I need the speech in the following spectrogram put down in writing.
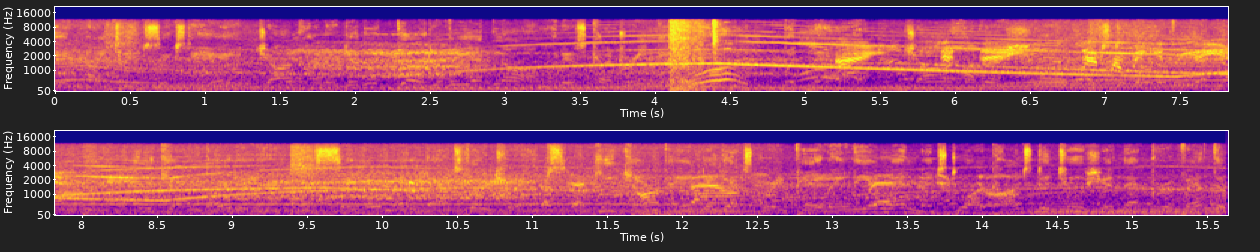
In 1968, John Hunter didn't go to Vietnam when his country needed him. But now, John Hunter sure wants to go to Vietnam and Cambodia on single-men bachelor trips. He campaigned against repealing the amendments to our Constitution that prevent the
